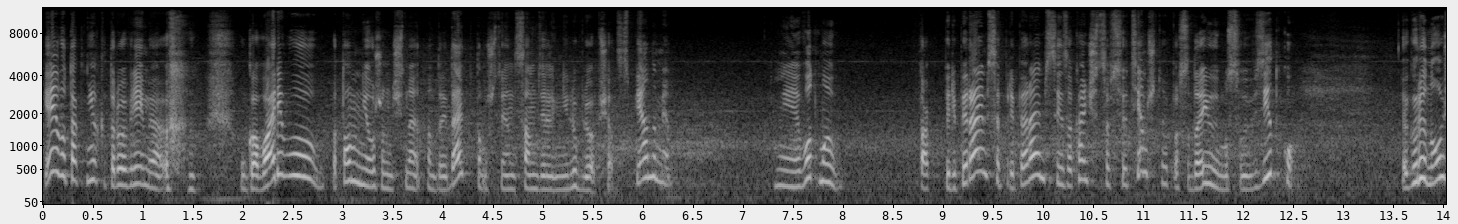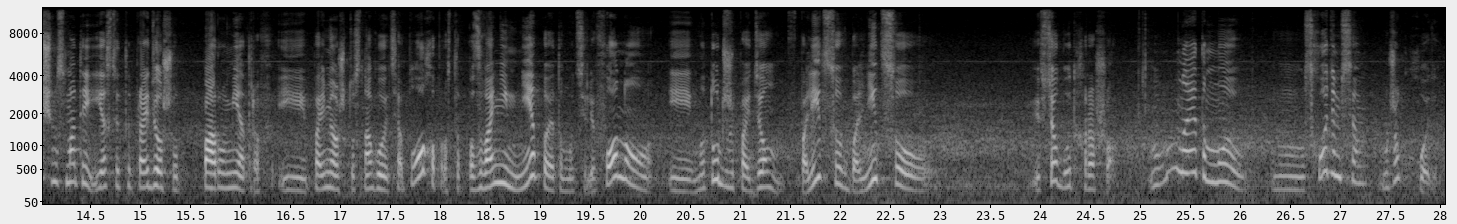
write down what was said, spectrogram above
Я его так некоторое время уговариваю, потом мне уже начинает надоедать, потому что я на самом деле не люблю общаться с пьяными. И вот мы так перепираемся, припираемся, и заканчивается все тем, что я просто даю ему свою визитку. Я говорю, ну, в общем, смотри, если ты пройдешь вот пару метров и поймешь, что с ногой у тебя плохо, просто позвони мне по этому телефону, и мы тут же пойдем в полицию, в больницу, и все будет хорошо. Ну, на этом мы сходимся, мужик уходит.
